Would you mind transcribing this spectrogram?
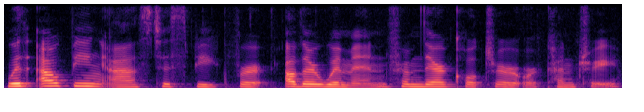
without being asked to speak for other women from their culture or country.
